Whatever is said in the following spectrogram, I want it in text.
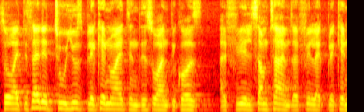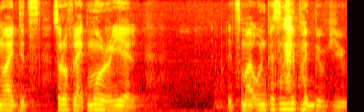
So I decided to use black and white in this one because I feel sometimes I feel like black and white it's sort of like more real. It's my own personal point of view.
